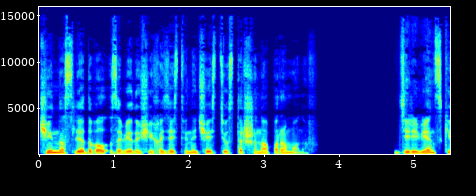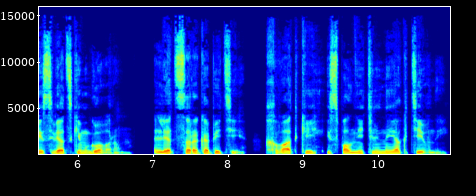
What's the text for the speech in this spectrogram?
чинно следовал заведующий хозяйственной частью старшина Парамонов. Деревенский с вятским говором, лет 45, хваткий, исполнительный и активный,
